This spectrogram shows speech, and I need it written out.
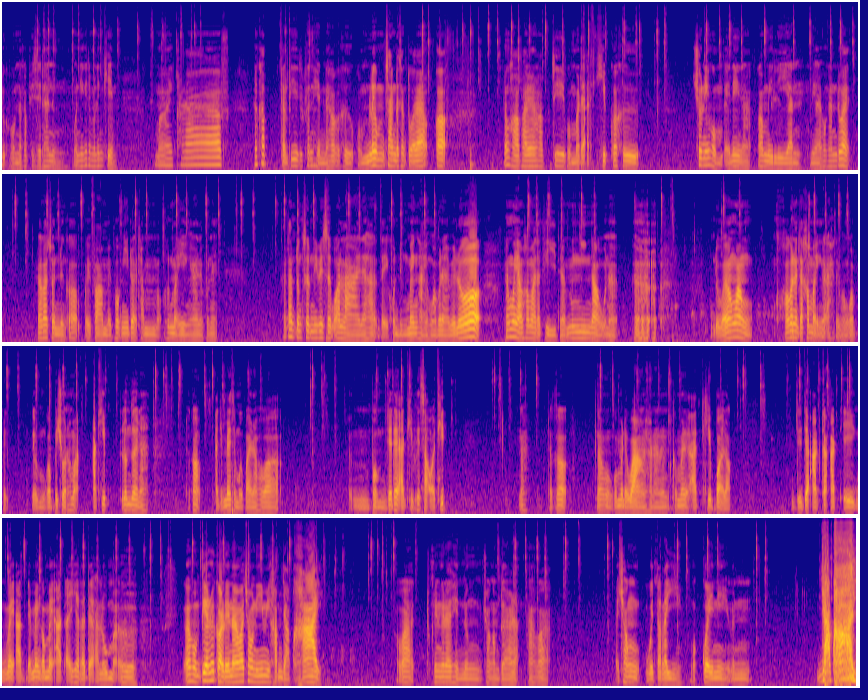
อยู่กับผมนะครับพีเซท่าหนึ่งวันนี้ก็จะมาเล่นเกม Minecraft นะครับจากที่ทุกท่านเห็นนะครับก็คือ ผมเริ่มสร้างได้สักตัวแล้ว ก็ต้องขออภัยนะครับ ที่ผมไม่ได้อัดคลิปก็คือ ช่วงนี้ผมไอ้นี่นะก็มีเรียนมีอะไรพวกนั้นด้วย แล้วก็ส่วนหนึ่งก็ไปฟาร์มไอ้พวกนี้ด้วยทำขึ้นมาเองไงเนี่ยพวกนี้แล้วทำตรงเซิร์ฟนี้เป็นเซิร์ฟออนไลน์นะครับแต่คนดึงแม่งหายหัวไปไหนไม่รู้แม่งพยายามเข้ามาสักทีนะแม่งงี่เง่านะฮะ เดี๋ยวไว้ว่างๆเขาก็น่าจะเข้ามาอีกแหละเดี๋ยวผมก็ไปเดี๋ยวผมก็ไปชวนเข้ามาอัดคลิปเริ่มด้วยนะ แล้วก็อาจจะไม่ได้เสมอไปนะ เพราะว่าผมจะได้อัดคลิปแค่เสาร์อาทิตย์นะแต่ก็นะผมก็ไม่ได้ว่างขนาดนั้น ก็ไม่ได้อัดคลิปบ่อยหรอกเดี๋ยวจะอัดก็อัดเองไม่อัดเดี๋ยวแม่งก็ไม่อัดไอ้เหี้ยแล้วแต่อารมณ์อะเอองั้นผมเตือนไว้ก่อนเลยนะว่าช่องนี้มีคำหยาบคาย เพราะว่าทุกท่านก็ได้เห็นหนึ่งช่องคำเตือนแล้วล่ะนะว่าไอช่องเวตาลีหัวกล้วยนี่มันหยาบคาย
